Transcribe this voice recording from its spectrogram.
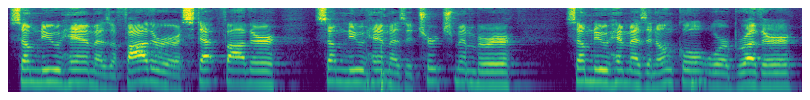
Some knew him as a father or a stepfather. Some knew him as a church member. Some knew him as an uncle or a brother,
